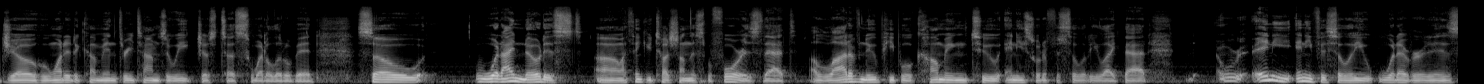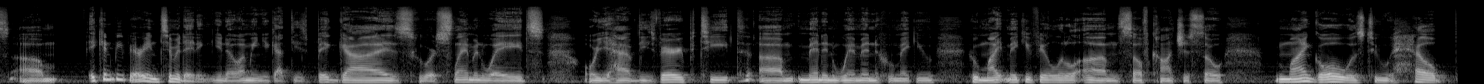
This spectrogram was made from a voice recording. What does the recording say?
Joe who wanted to come in three times a week just to sweat a little bit. So, what I noticed, uh, I think you touched on this before, is that a lot of new people coming to any sort of facility like that or any any facility, whatever it is, um, it can be very intimidating. You know, I mean, you got these big guys who are slamming weights, or you have these very petite um, men and women who make you who might make you feel a little um, self conscious. So, my goal was to help.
